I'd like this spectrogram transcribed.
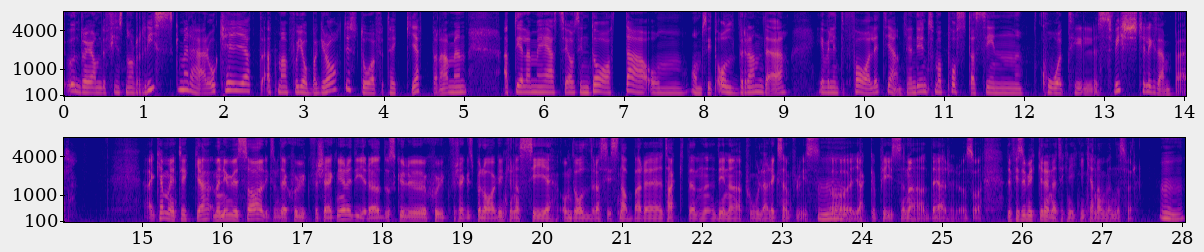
undrar jag om det finns någon risk med det här. Okej att, att man får jobba gratis då för techjättarna men att dela med sig av sin data om, om sitt åldrande är väl inte farligt egentligen. Det är inte som att posta sin kod till Swish till exempel. Det kan man ju tycka. Men i USA, liksom, där sjukförsäkringar är dyra, då skulle sjukförsäkringsbolagen kunna se om du åldras i snabbare takt än dina polare exempelvis. Mm. Och jacka priserna där och så. Det finns ju mycket den här tekniken kan användas för. Mm.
